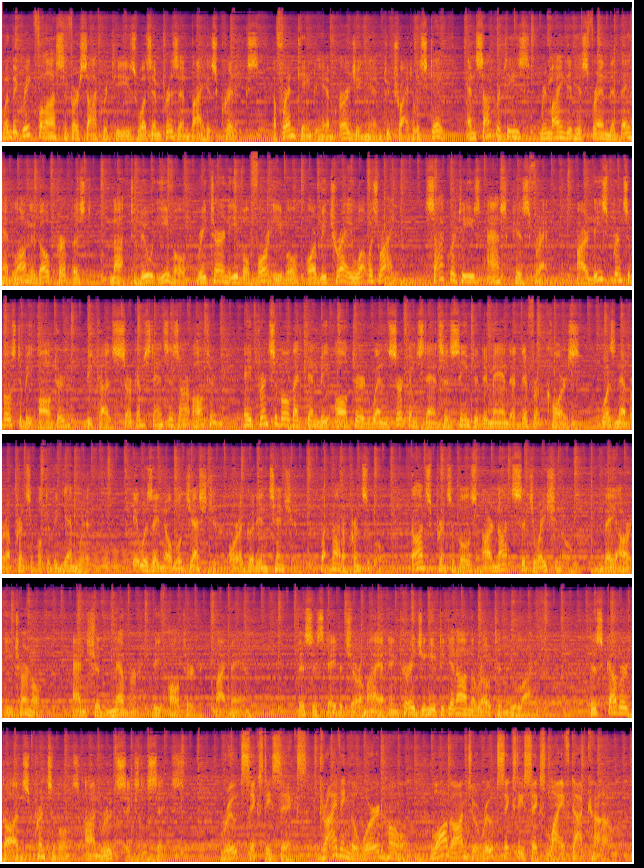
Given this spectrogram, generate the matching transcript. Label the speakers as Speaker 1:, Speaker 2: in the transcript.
Speaker 1: When the Greek philosopher Socrates was imprisoned by his critics, a friend came to him urging him to try to escape. And Socrates reminded his friend that they had long ago purposed not to do evil, return evil for evil, or betray what was right. Socrates asked his friend, Are these principles to be altered because circumstances are altered? A principle that can be altered when circumstances seem to demand a different course was never a principle to begin with. It was a noble gesture or a good intention, but not a principle. God's principles are not situational, they are eternal and should never be altered by man. This is David Jeremiah encouraging you to get on the road to new life. Discover God's principles on Route 66.
Speaker 2: Route 66, driving the word home. Log on to Route66Life.com.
